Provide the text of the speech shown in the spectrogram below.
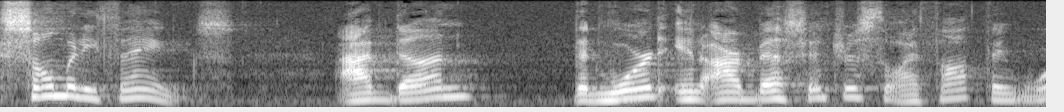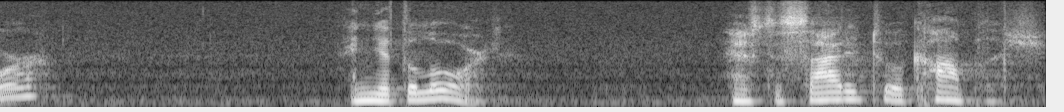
So many things I've done that weren't in our best interest, though I thought they were. And yet the Lord has decided to accomplish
